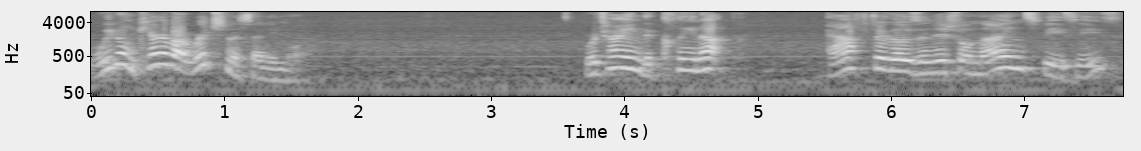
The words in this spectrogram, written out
We don't care about richness anymore. We're trying to clean up. After those initial nine species,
